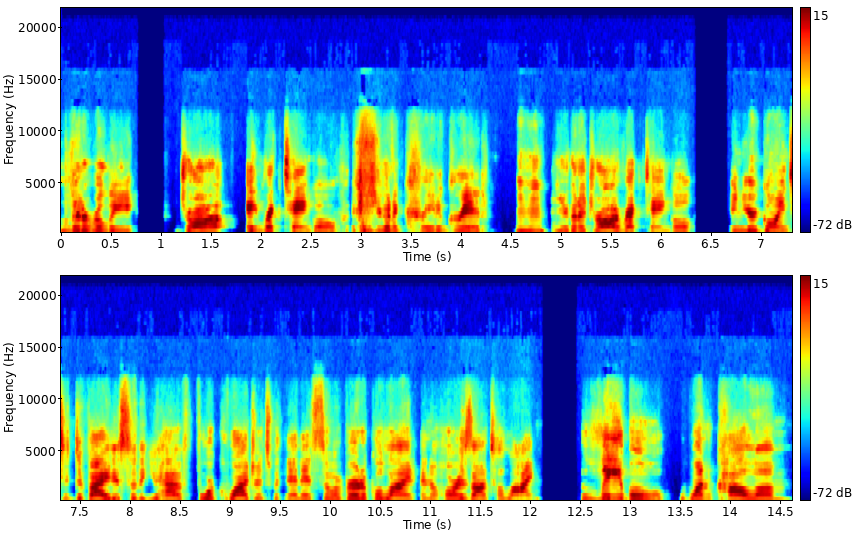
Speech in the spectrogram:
literally draw a rectangle. You're going to create a grid mm-hmm. you're going to draw a rectangle and you're going to divide it so that you have four quadrants within it. So a vertical line and a horizontal line. Label one column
